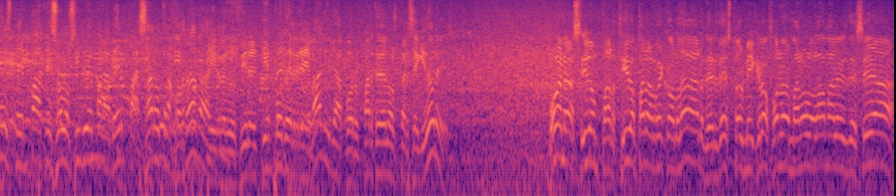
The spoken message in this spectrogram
Este empate solo sirve para ver pasar otra jornada y reducir el tiempo de reválida por parte de los perseguidores. Bueno, ha sido un partido para recordar. Desde estos micrófonos, Manolo Lama les desea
